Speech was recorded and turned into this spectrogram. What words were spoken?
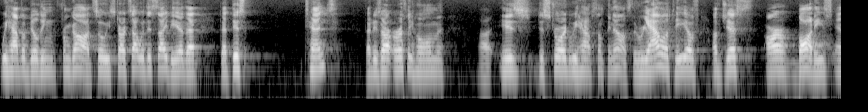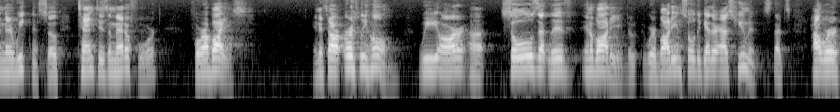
we have a building from God. So he starts out with this idea that, that this tent that is our earthly home uh, is destroyed, we have something else. The reality of, of just our bodies and their weakness. So, tent is a metaphor for our bodies. And it's our earthly home. We are uh, souls that live in a body. We're body and soul together as humans. That's how we're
